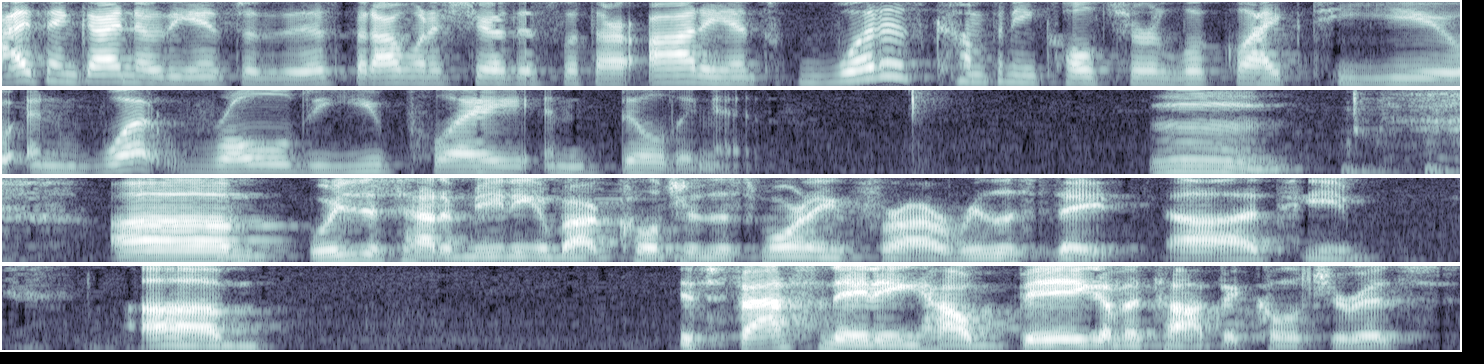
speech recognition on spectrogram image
I think I know the answer to this, but I want to share this with our audience. What does company culture look like to you, and what role do you play in building it? Mm. Um, we just had a meeting about culture this morning for our real estate uh, team. Um, it's fascinating how big of a topic culture is,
